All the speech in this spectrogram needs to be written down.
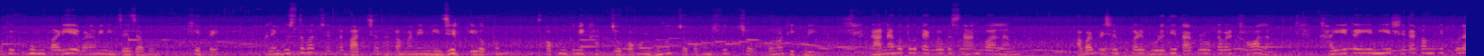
ওকে ঘুম পাড়িয়ে এবার আমি নিচে যাব খেতে। মানে বুঝতে পারছ, একটা বাচ্চা থাকা মানে নিজের কীরকম, কখন তুমি খাচ্ছ, কখন ঘুমোচ্ছ, কখন শুচ্ছ, কোনো ঠিক নেই। রান্না করতে করতে একবার ওকে স্নান করালাম, আবার প্রেশার কুকারে ভরে দিয়ে তারপর ওকে আবার খাওয়ালাম। খাইয়ে টাইয়ে নিয়ে সেটা কমপ্লিট করে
